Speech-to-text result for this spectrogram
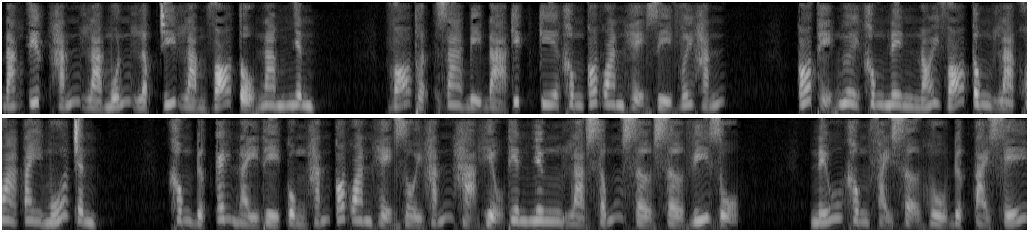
Đáng tiếc hắn là muốn lập chí làm võ tổ nam nhân. Võ thuật gia bị đả kích kia không có quan hệ gì với hắn. Có thể ngươi không nên nói võ công là khoa tay múa chân. Không được cái này thì cùng hắn có quan hệ rồi hắn hạ hiểu thiên nhưng là sống sờ sờ ví dụ. Nếu không phải sợ hù được tài xế.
